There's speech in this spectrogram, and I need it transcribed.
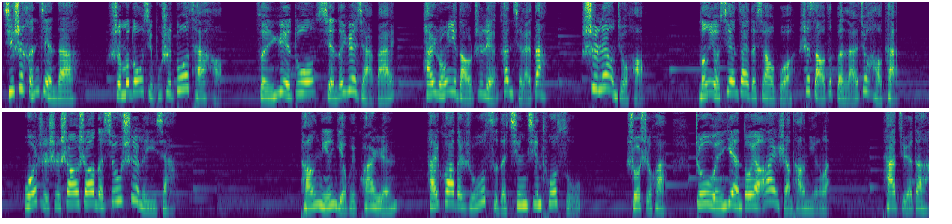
其实很简单，什么东西不是多才好？粉越多显得越假白，还容易导致脸看起来大，适量就好。”能有现在的效果，是嫂子本来就好看，我只是稍稍的修饰了一下。唐宁也会夸人，还夸得如此的清新脱俗。说实话，周文艳都要爱上唐宁了。她觉得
